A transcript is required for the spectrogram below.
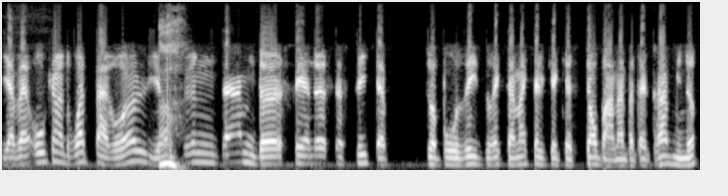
il n'y avait aucun droit de parole. Il y a Ah. une dame de CNESST qui a, qui a posé directement quelques questions pendant peut-être 30 minutes.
